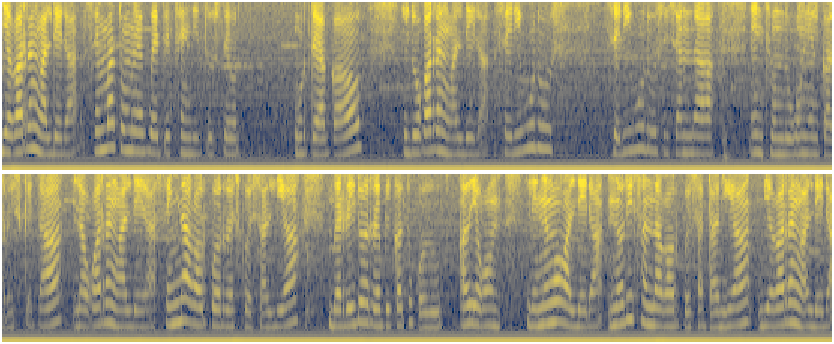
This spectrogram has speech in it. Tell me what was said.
Bigarren galdera, zenbat umeek betetzen dituzte urteak gaur? Hirugarren galdera, zeri buruz, zeri buruz izan da entzun dugun elkarrizketa? Laugarren galdera, zein da gaurko horrezko esaldia? Berriro errepikatuko dut. Adiegon, lehenengo galdera, nori izan da gaurko esataria? Bigarren galdera,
